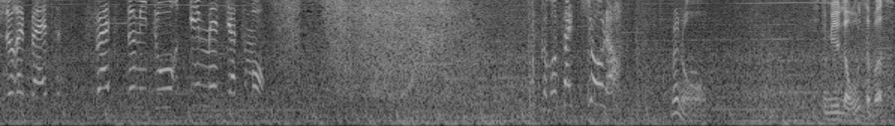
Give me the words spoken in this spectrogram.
Je répète, faites demi-tour immédiatement. ça commence à être chaud là? Mais non. Reste au milieu de la route, ça passe.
